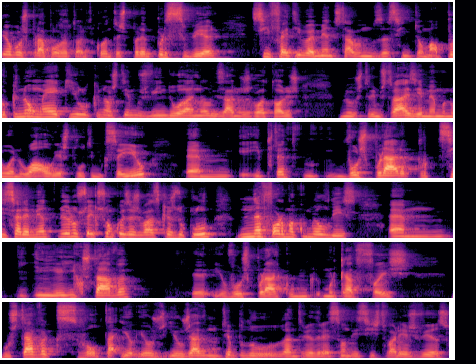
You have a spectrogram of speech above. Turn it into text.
eu vou esperar pelo relatório de contas para perceber se efetivamente estávamos assim tão mal, porque não é aquilo que nós temos vindo a analisar nos relatórios nos trimestrais e mesmo no anual, este último que saiu, um, e, portanto, vou esperar, porque sinceramente eu não sei que são coisas básicas do clube, na forma como ele disse. Um, e, e, gostava, eh, eu vou esperar que o mercado feche. Gostava que se voltar. Eu, eu, eu já no tempo do, da anterior direção disse isto várias vezes.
